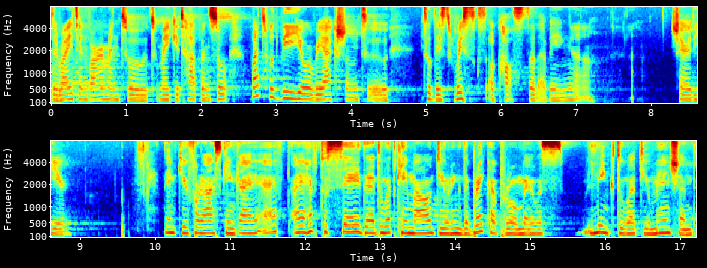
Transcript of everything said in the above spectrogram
the right environment to, to make it happen. So what would be your reaction to to these risks or costs that are being uh, shared here. Thank you for asking. I have, I have to say that what came out during the breakup room, it was linked to what you mentioned,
